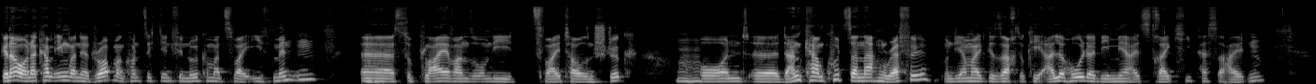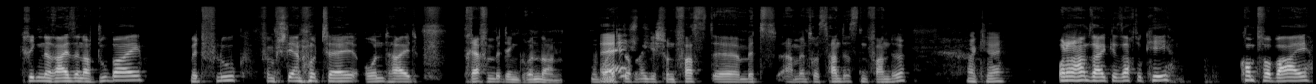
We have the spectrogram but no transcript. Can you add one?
genau, und dann kam irgendwann der Drop, man konnte sich den für 0,2 ETH minten. Mhm. Äh, Supply waren so um die 2.000 Stück. Mhm. Und, äh, dann kam kurz danach 'n Raffle und die haben halt gesagt: „Okay, alle Holder, die mehr als 3 Keypässe halten, kriegen 'ne Reise nach Dubai mit Flug, 5-Sterne-Hotel und halt Treffen mit den Gründern.“ Wobei ich das Echt? eigentlich schon fast, äh, mit am interessantesten fande. Okay. Und dann haben sie halt gesagt: „Okay, kommt vorbei,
